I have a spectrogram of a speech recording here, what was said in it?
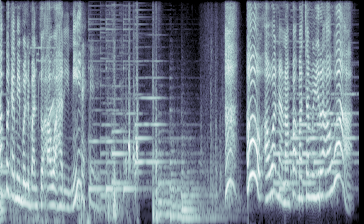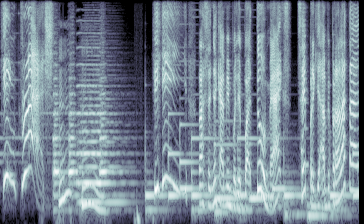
Apa kami boleh bantu awak hari ini? Oh, awak nak nampak macam wira awak. King Crash. Hihi, rasanya kami boleh buat tu, Max. Saya pergi ambil peralatan.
